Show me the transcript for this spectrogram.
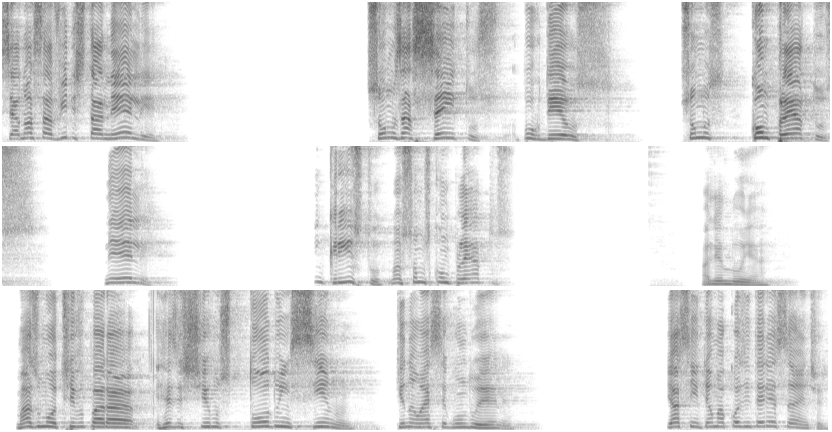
Se a nossa vida está nele, somos aceitos por Deus, somos completos nele. Em Cristo, nós somos completos. Aleluia. Mas o motivo para resistirmos todo o ensino que não é segundo ele. E assim, tem uma coisa interessante.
